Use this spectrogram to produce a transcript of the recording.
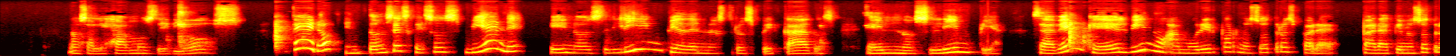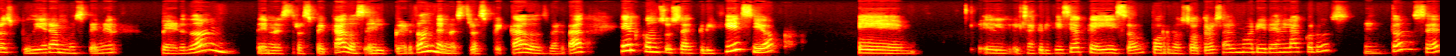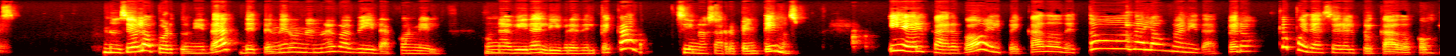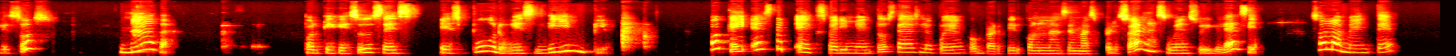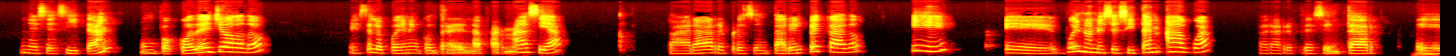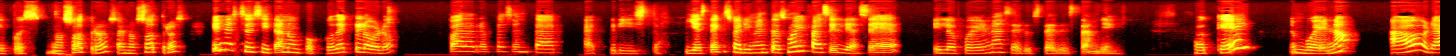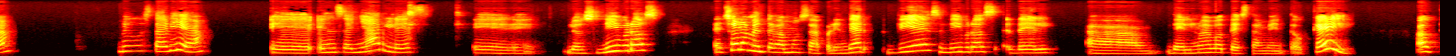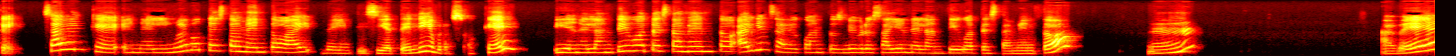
Nos alejamos de Dios. Pero entonces Jesús viene y nos limpia de nuestros pecados. Él nos limpia. Saben que Él vino a morir por nosotros para, para que nosotros pudiéramos tener perdón de nuestros pecados, el perdón de nuestros pecados, ¿verdad? Él con su sacrificio, eh, el, sacrificio que hizo por nosotros al morir en la cruz, entonces nos dio la oportunidad de tener una nueva vida con Él, una vida libre del pecado, si nos arrepentimos. Y Él cargó el pecado de toda la humanidad. Pero, ¿qué puede hacer el pecado con Jesús? Nada, porque Jesús es, es puro, es limpio. Ok, este experimento ustedes lo pueden compartir con las demás personas o en su iglesia. Solamente necesitan un poco de yodo. Este lo pueden encontrar en la farmacia para representar el pecado. Y eh, bueno, necesitan agua para representar eh, pues nosotros, a nosotros. Y necesitan un poco de cloro para representar a Cristo. Y este experimento es muy fácil de hacer y lo pueden hacer ustedes también. ¿Ok? Bueno, ahora me gustaría eh, enseñarles eh, los libros. Eh, solamente vamos a aprender 10 libros del, ah, del Nuevo Testamento, ¿ok? Ok, saben que en el Nuevo Testamento hay 27 libros, ¿ok? Y en el Antiguo Testamento, ¿alguien sabe cuántos libros hay en el Antiguo Testamento? ¿Mm? A ver,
